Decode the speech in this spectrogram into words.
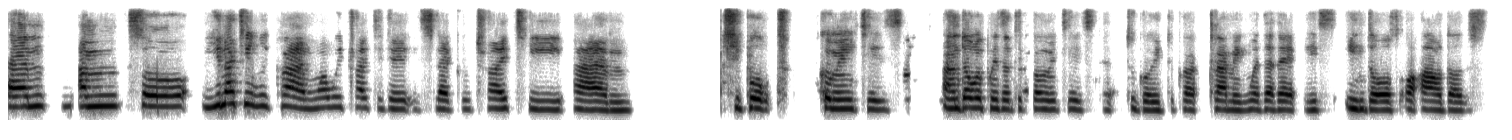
Um, um, so United We Climb, what we try to do is like we try to um, support communities underrepresented communities to go into climbing, whether that is indoors or outdoors.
